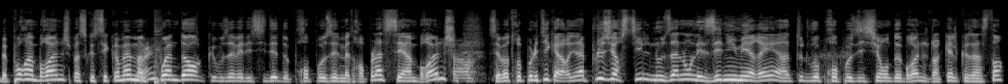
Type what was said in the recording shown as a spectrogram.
bah, pour un brunch, parce que c'est quand même un point d'orgue que vous avez décidé de proposer de mettre en place. C'est un brunch. C'est votre politique. Alors il y en a plusieurs styles. Nous allons les énumérer, hein, toutes vos propositions de brunch dans quelques instants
